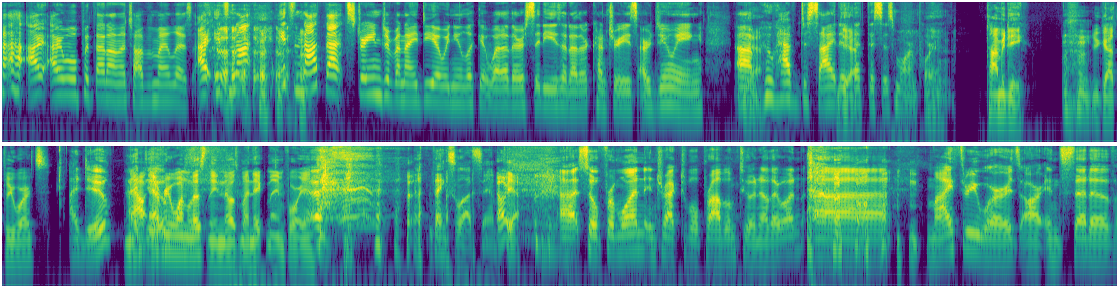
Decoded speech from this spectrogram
I, I will put that on the top of my list. I, it's not it's not that strange of an idea when you look at what other cities and other countries are doing um, Yeah. who have decided Yeah. that this is more important. Tommy D, you got three words. I do. Now I do. everyone listening knows my nickname for you. Thanks a lot, Sam. oh yeah. Uh, so from one intractable problem to another one, uh, my three words are instead of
